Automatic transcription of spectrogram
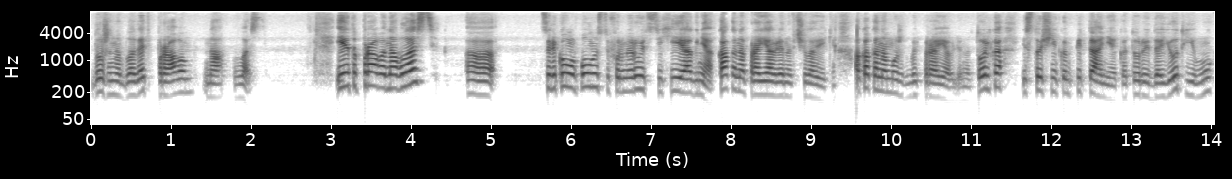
должен обладать правом на власть. И это право на власть э, целиком и полностью формирует стихия огня. Как она проявлена в человеке? А как она может быть проявлена? Только источником питания, который дает ему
